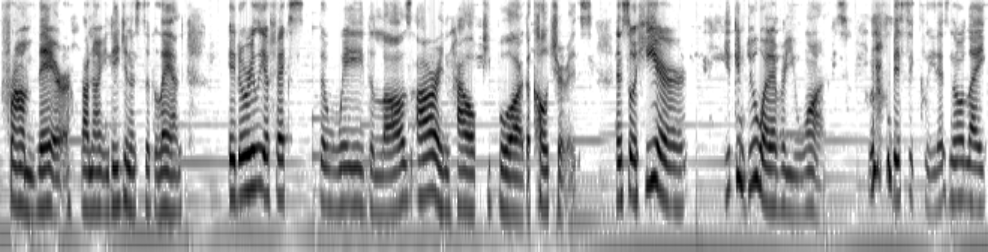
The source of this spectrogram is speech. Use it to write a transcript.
from there, are not indigenous to the land it really affects the way the laws are and how people are, the culture is. And so here, you can do whatever you want. Basically, there's no like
